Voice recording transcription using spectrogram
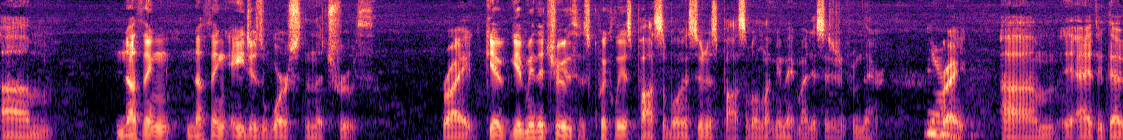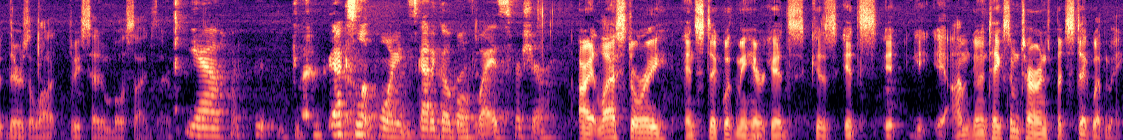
um, nothing nothing ages worse than the truth, right? Give give me the truth as quickly as possible and as soon as possible, and let me make my decision from there, Yeah. right? Um, I think that there's a lot to be said on both sides there. Yeah. Excellent point. It's got to go both ways for sure. All right, last story, and stick with me here, kids, because it's it, it- I'm going to take some turns, but stick with me.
